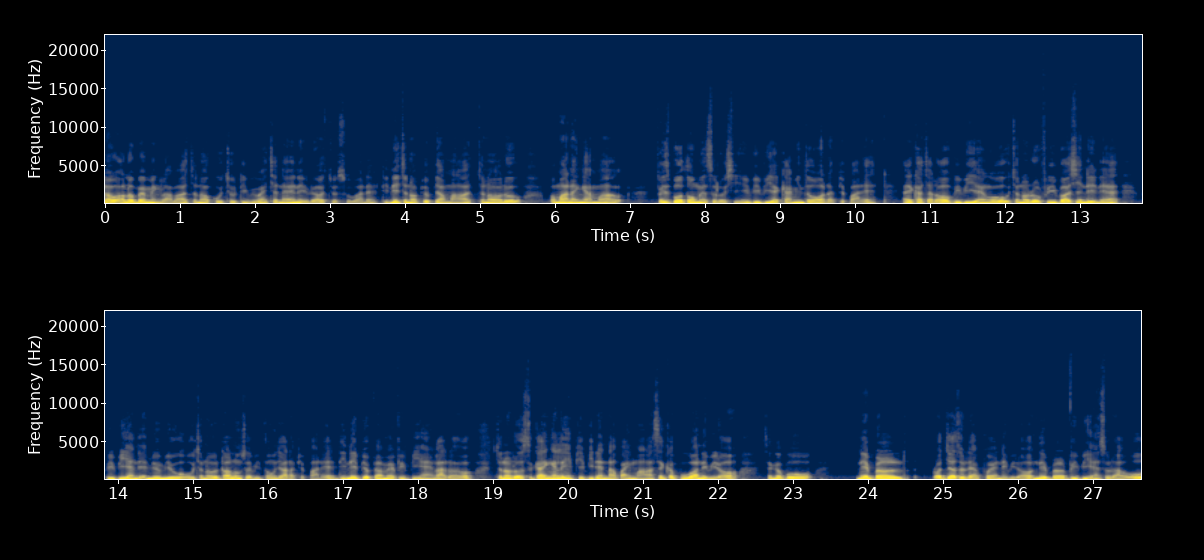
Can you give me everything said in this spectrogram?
လောအလောပဲမင်္ဂလာပါကျွန်တော်ကိုချို TV1 channel နေပြီးတော့ကြိုဆိုပါရစေဒီနေ့ကျွန်တော်ပြောပြမှာကျွန်တော်တို့ဗမာနိုင်ငံမှာ Facebook သုံးမယ်ဆိုလို့ရှိရင် VPN ခံပြီးသုံးရတာဖြစ်ပါတယ်အဲဒီခါကျတော့ VPN ကိုကျွန်တော်တို့ free version တွေနဲ့ VPN တွေအမျိုးမျိုးကိုကျွန်တော်တို့ download ဆွဲပြီးသုံးကြတာဖြစ်ပါတယ်ဒီနေ့ပြောပြမယ့် VPN ကတော့ကျွန်တော်တို့စကိုင်းငလင်ဖြစ်ပြီးတဲ့နောက်ပိုင်းမှာစင်ကာပူကနေပြီးတော့စင်ကာပူ Neighbor project ဆိုတဲ့အဖွဲ့နေပြီးတော့ Neighbor VPN ဆိုတာကို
